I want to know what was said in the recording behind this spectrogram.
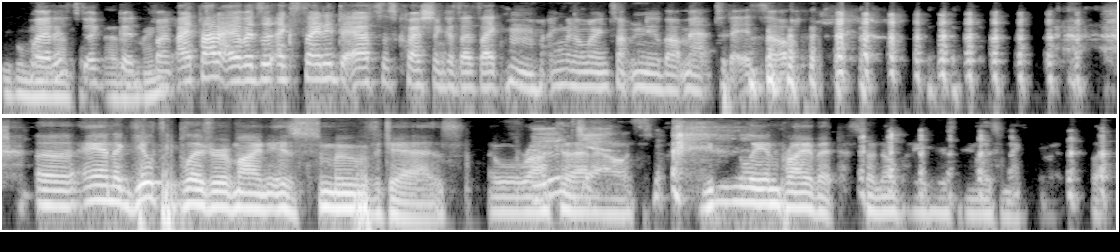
But it's a good fun. I thought I was excited to ask this question because I was like, hmm, I'm going to learn something new about Matt today. So. uh, and a guilty pleasure of mine is smooth jazz. I will rock smooth that jazz. out, usually in private, so nobody hears me listening to it. But.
